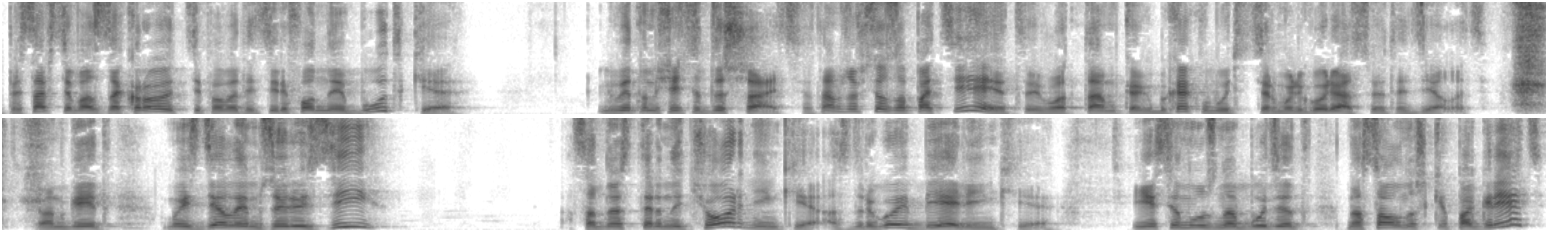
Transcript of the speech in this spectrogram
Представьте, вас закроют, типа, в этой телефонной будке, и вы там начнете дышать. А там же все запотеет, и вот там, как бы, как вы будете терморегуляцию это делать? И он говорит, мы сделаем жалюзи, с одной стороны черненькие, а с другой беленькие. И если нужно будет на солнышке погреть,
